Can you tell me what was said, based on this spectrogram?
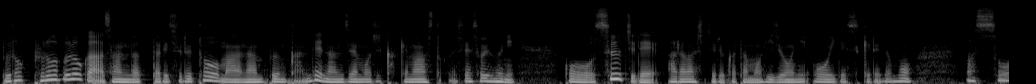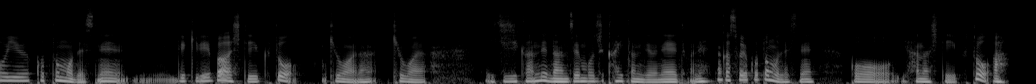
プロプロブロガーさんだったりすると、まあ、何分間で何千文字書けますとかですね、そういうふうにこう数値で表している方も非常に多いですけれども、まあ、そういうこともですね、できればしていくと、今日はな、今日は1時間で何千文字書いたんだよねとかね、なんかそういうこともですね、こう話していくと、あ、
